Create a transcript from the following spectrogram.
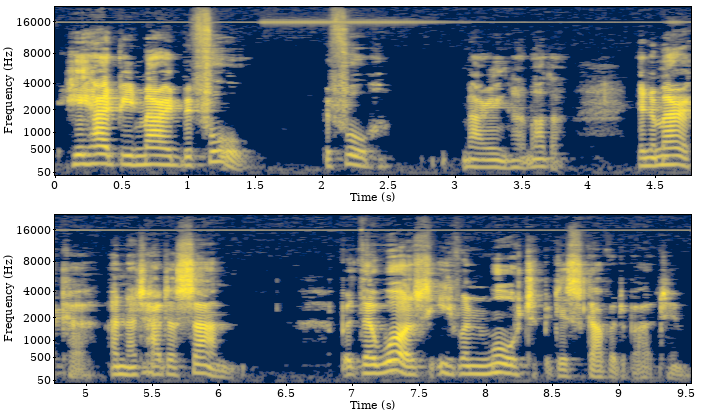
he had been married before, before marrying her mother, in America and had had a son. But there was even more to be discovered about him.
